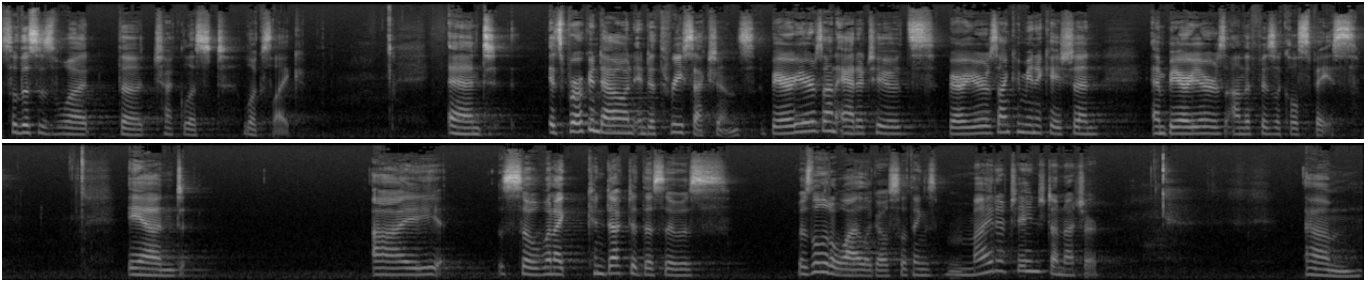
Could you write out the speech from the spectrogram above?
so this is what the checklist looks like. And it's broken down into three sections barriers on attitudes, barriers on communication, and barriers on the physical space. And I, so when I conducted this, it was, it was a little while ago, so things might have changed, I'm not sure. Um,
